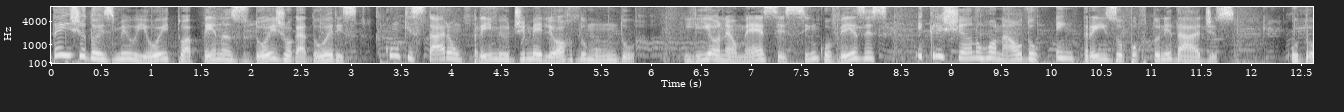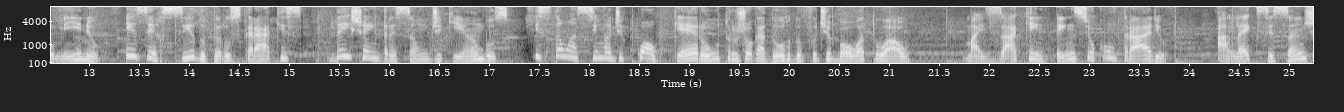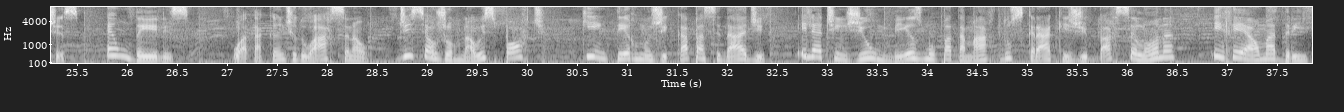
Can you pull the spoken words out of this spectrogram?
Desde 2008, apenas dois jogadores conquistaram o prêmio de melhor do mundo. Lionel Messi cinco vezes e Cristiano Ronaldo em três oportunidades. O domínio exercido pelos craques deixa a impressão de que ambos estão acima de qualquer outro jogador do futebol atual. Mas há quem pense o contrário. Alexis Sanches é um deles. O atacante do Arsenal disse ao jornal Sport que, em termos de capacidade, ele atingiu o mesmo patamar dos craques de Barcelona e Real Madrid.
